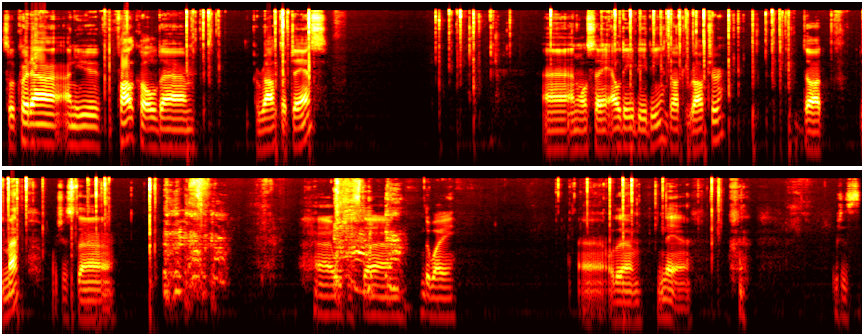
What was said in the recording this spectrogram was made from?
So we'll create a, a new file called um, route.js uh, and we'll say ldbb.router.map, which is the uh, which is the, the way, uh, or the, which is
